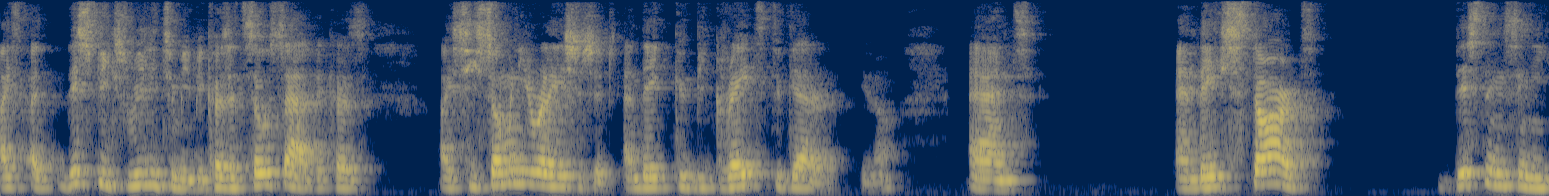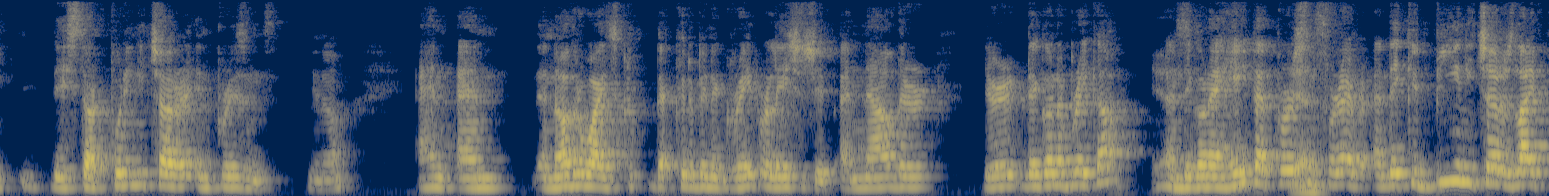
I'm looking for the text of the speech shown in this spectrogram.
I, I this speaks really to me because it's so sad because I see so many relationships and they could be great together, you know, and and they start distancing. They start putting each other in prisons, you know, and and and otherwise that could have been a great relationship, and now they're they're they're gonna break up Yes. and they're gonna hate that person Yes. forever, and they could be in each other's life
